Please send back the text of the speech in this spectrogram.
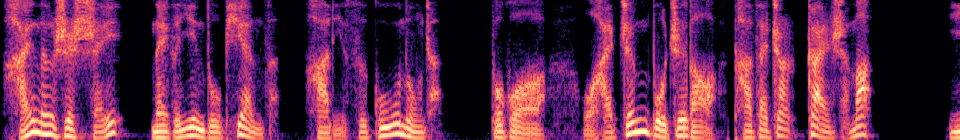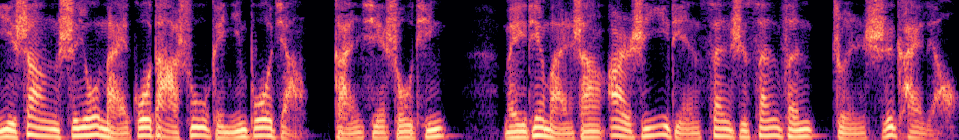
还能是谁？那个印度骗子哈里斯咕哝着，不过我还真不知道他在这儿干什么。以上是由奶锅大叔给您播讲，感谢收听，每天晚上二十一点三十三分准时开聊。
